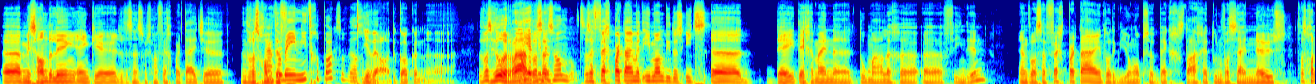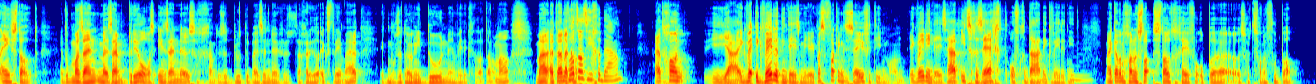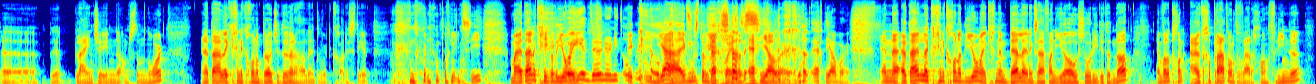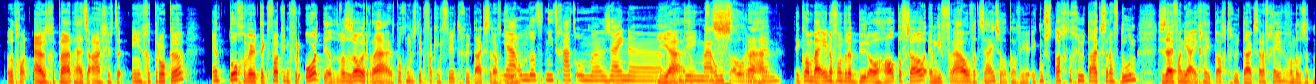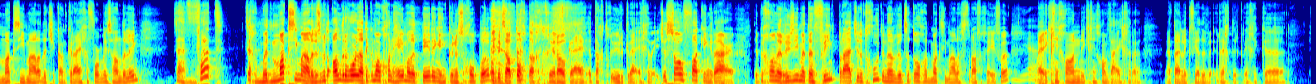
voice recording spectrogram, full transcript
Eh, mishandeling één keer, dat was een soort van vechtpartijtje. Dat was gewoon met Daarvoor een ben je niet gepakt of wel? Jawel, heb ik ook een. eh, dat was heel raar. Die Het heb was, je een, mishandeld. het was een vechtpartij met iemand die dus iets eh, deed tegen mijn toenmalige vriendin. En het was een vechtpartij. En toen had ik die jongen op zijn bek geslagen. En toen was zijn neus. Het was gewoon één stoot. En toen, maar zijn, met zijn bril was in zijn neus gegaan. Dus het bloedde bij zijn neus. Dus het zag er heel extreem uit. Ik moest het ook niet doen. En weet ik veel wat allemaal. Maar uiteindelijk. Wat had hij gedaan? Hij had gewoon. Ja, ik weet, ik weet het niet eens meer. Ik was fucking 17, man. Ik weet niet eens. Hij had iets gezegd of gedaan, ik weet het niet. Maar ik had hem gewoon een stoot gegeven op eh, een soort van een voetbalpleintje in de Amsterdam-Noord. En uiteindelijk ging ik gewoon een broodje dunner halen en toen werd ik gearresteerd door de politie. Maar uiteindelijk ging ik met de Kon jongen... je je deuner niet Ik, opnemen? ja, ik moest hem weggooien. Dat was echt jammer. Dat was echt jammer. En eh, uiteindelijk ging ik gewoon naar die jongen. Ik ging hem bellen en ik zei van, yo, sorry, dit en dat. En we hadden het gewoon uitgepraat, want we waren gewoon vrienden. Het gewoon uitgepraat. Hij had zijn aangifte ingetrokken. En toch werd ik fucking veroordeeld. Het was zo raar. Toch moest ik fucking 40 uur taakstraf doen. Ja, omdat het niet gaat om eh, zijn eh, Ja, ding, maar om het zo raar. hem. Ik kwam bij een of andere bureau halt of zo. En die vrouw, wat zei ze ook alweer? Ik moest 80 uur taakstraf doen. Ze zei van, ja, ik ga je 80 uur taakstraf geven. Want dat is het maximale dat je kan krijgen voor mishandeling. Ik zei, wat? Zeg, met maximale. Dus met andere woorden had ik hem ook gewoon helemaal de tering in kunnen schoppen. Want ik zou toch 80 euro krijgen, 80 uur krijgen, weet je. Zo fucking raar. Dan heb je gewoon een ruzie met een vriend, praat je het goed... en dan wil ze toch het maximale straf geven. Maar ik ging gewoon, ik ging gewoon weigeren. En uiteindelijk via de rechter kreeg ik eh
